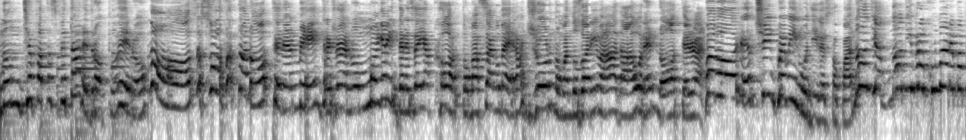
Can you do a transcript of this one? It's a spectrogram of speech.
non ti ho fatto aspettare troppo vero? no si è solo fatta notte nel mentre cioè non, magari te ne sei accorto ma sai com'è era giorno quando sono arrivata ora è notte cioè proprio 5 minuti che sto qua non ti, non ti preoccupare proprio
